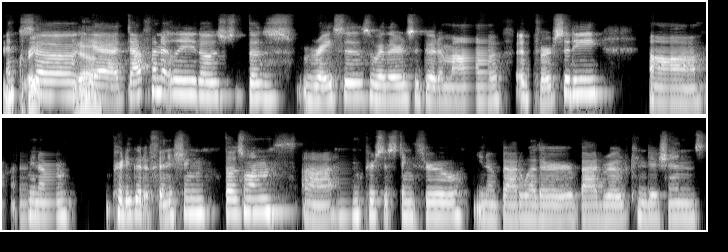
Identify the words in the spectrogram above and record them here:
And great so, Yeah. yeah. definitely those those races where there's a good amount of adversity. Uh, I mean, I'm pretty good at finishing those ones uh, and persisting through, you know, bad weather, bad road conditions.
